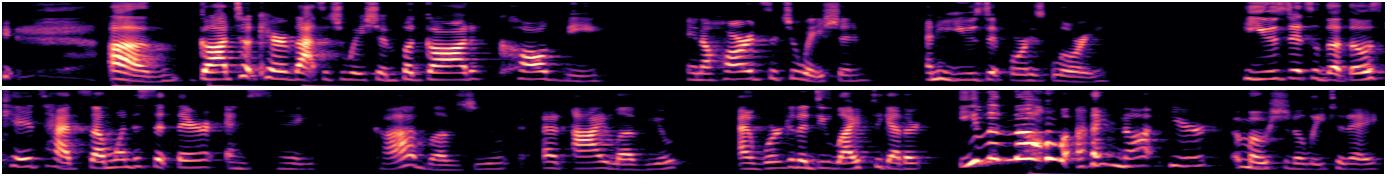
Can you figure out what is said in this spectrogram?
um, God took care of that situation, but God called me in a hard situation and he used it for his glory. He used it so that those kids had someone to sit there and say, God loves you and I love you and we're going to do life together, even though I'm not here emotionally today.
